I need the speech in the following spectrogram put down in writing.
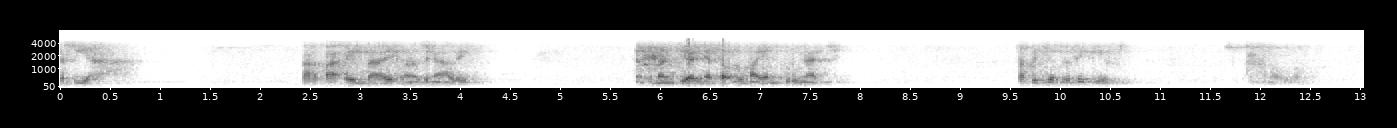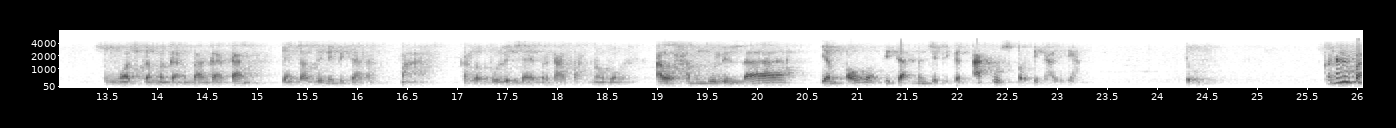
kesia. Bapak baik ana sing alim. Cuman dia nyetok lumayan guru ngaji. Tapi dia berpikir, subhanallah. Semua sudah megang banggakan, yang satu ini bicara, maaf, kalau boleh saya berkata, ngomong, Alhamdulillah yang Allah tidak menjadikan aku seperti kalian. Tuh. Kenapa?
